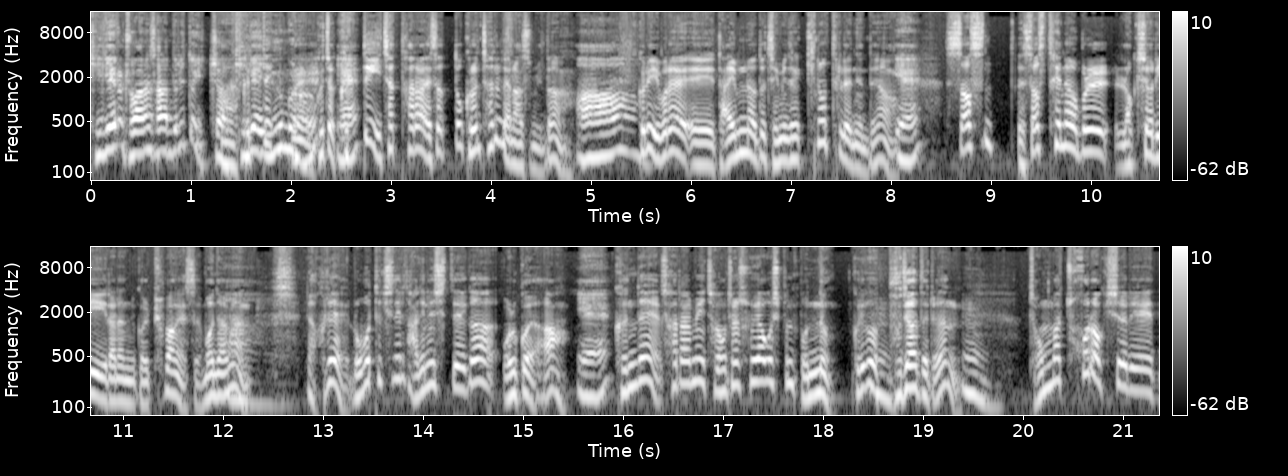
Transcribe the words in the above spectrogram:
기계를 좋아하는 사람들이 또 있죠. 아, 기계음을. 네, 그렇죠. 예? 그때 이 차 타라 해서 또 그런 차를 내놨습니다. 아. 그리고 이번에 에, 다임러도 재미있게 keynote를 냈는데요. 예? sus sustainable luxury라는 걸 표방했어요. 뭐냐면 아. 야 그래 로봇 택시들이 다니는 시대가 올 거야. 예. 근데 사람이 자동차를 소유하고 싶은 본능 그리고 음. 부자들은 음. 정말 초럭셔리의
